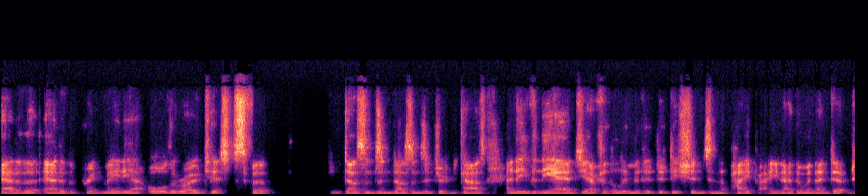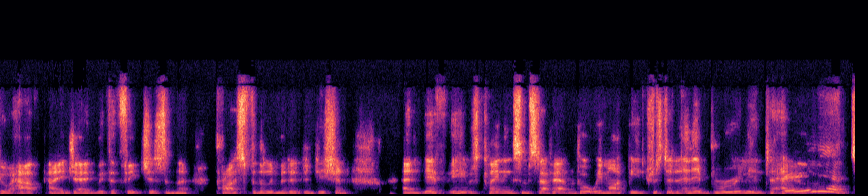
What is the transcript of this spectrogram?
out of the out of the print media, all the road tests for dozens and dozens of different cars, and even the ads, you know, for the limited editions in the paper, you know, when they do, do a half page ad with the features and the price for the limited edition. And he was cleaning some stuff out and thought we might be interested, and they're brilliant to have. Brilliant.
